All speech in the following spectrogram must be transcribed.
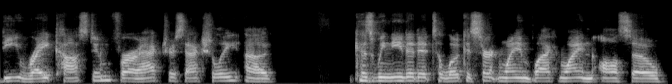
the right costume for our actress, actually, because we needed it to look a certain way in black and white and also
